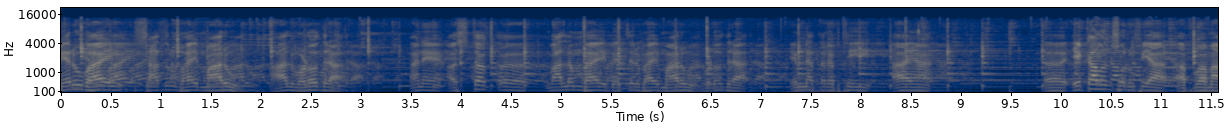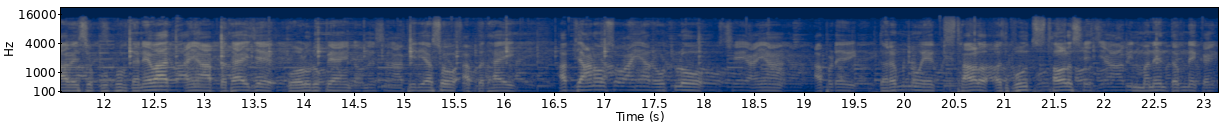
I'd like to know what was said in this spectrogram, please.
મેરુભાઈ સાદુભાઈ મારું, હાલ વડોદરા. અને અસ્તક વાલમભાઈ, બેચરભાઈ મારું, વડોદરા. એમના તરફથી અહીંયા એકાવનસો રૂપિયા આપવામાં આવે છે. ખૂબ ખૂબ ધન્યવાદ. અહીંયા આપ બધાય જે ગોળ રૂપિયા ડોનેશન આપી રહ્યા છો, આપ બધાએ આપ જાણો છો અહીંયા રોટલો છે, અહીંયા આપણે ધર્મનું એક સ્થળ, અદ્ભુત સ્થળ છે. જ્યાં આવીને મને તમને કંઈ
